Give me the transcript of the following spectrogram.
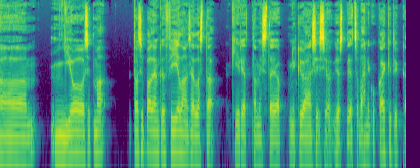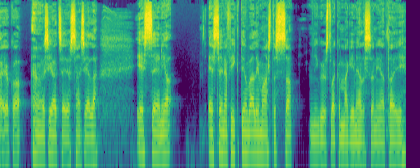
Uh, joo, sit mä tosi paljon kyllä fiilaan sellaista kirjoittamista jo nykyään siis, jo, jos että vähän niin kuin kaikki tykkää, joka uh, sijaitsee jossain siellä esseen ja, esseen ja fiktion välimaastossa, niin kuin just vaikka Maggie Nelsonia tai,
